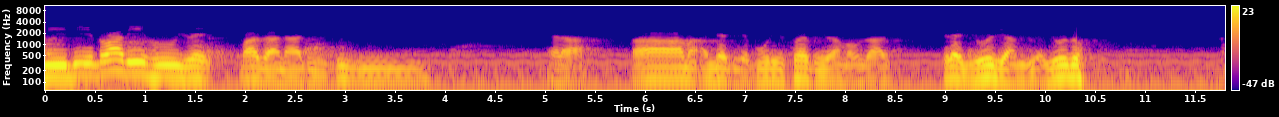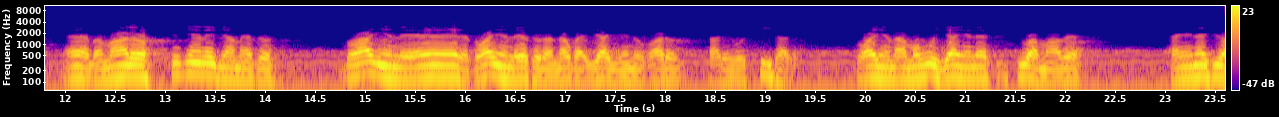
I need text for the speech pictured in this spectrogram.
မိတိသွားသည်ဟု၍ပါဇာနာတိသိအဲ့ဒါဘာမှအလက်ဒီအပူတွေဆွဲပြီးတာမဟုတ်သားဒါလည်းရိုးကြမရှိအယိုးဆုံးအဲဗမာလိုရှင်းရှင်းလေးကြမယ်ဆို သွားရင်လေတဲ့သွားရင်လေဆိုတော့နောက်ကရရင်တို့ဘာတို့ဒါတွေကိုစီးထားတယ်သွားရင်သာမဟုတ်ဘူးရရင်လည်းကျူရမှာပဲထိုင်ရင်လည်းကျူရ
